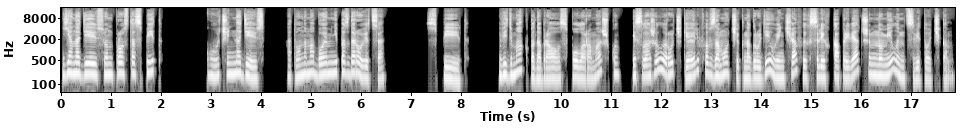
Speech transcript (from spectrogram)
Я надеюсь, он просто спит? Очень надеюсь, а то нам обоим не поздоровится. Спит. Ведьмак подобрал с пола ромашку и сложил ручки эльфа в замочек на груди, увенчав их слегка привядшим, но милым цветочком.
